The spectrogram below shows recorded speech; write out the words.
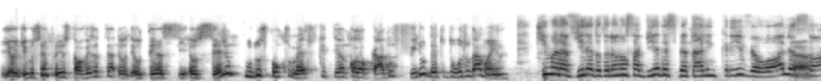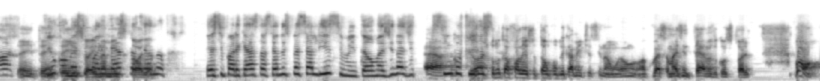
e eu digo sempre isso, talvez eu tenha, eu, eu, tenha, eu seja um dos poucos médicos que tenha colocado o filho dentro do útero da mãe, né? Que maravilha, doutora, eu não sabia desse detalhe incrível, olha é, só. Tem, tem, tem isso aí na minha tá história. Tá sendo, esse podcast está sendo especialíssimo, então, imagina de é, cinco filhos. Eu acho que eu nunca falei isso tão publicamente assim, não, é uma conversa mais interna do consultório. Bom,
